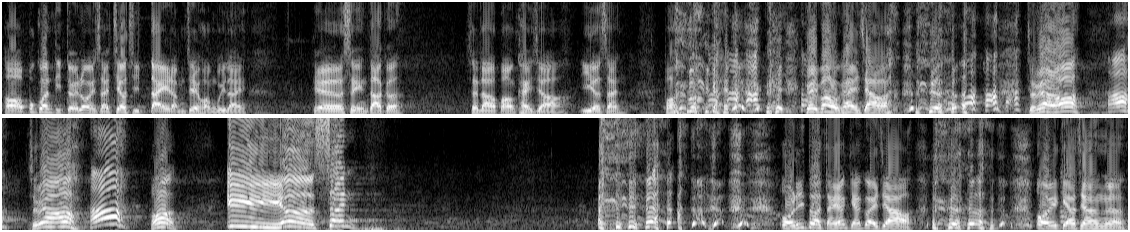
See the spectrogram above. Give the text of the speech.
吼，不管伫佗拢会使，只要是台南这个范围内。迄个摄影大哥，摄影大哥帮我看一下啊，一二三。帮帮可以可以帮我看一下吗？准备好了啊！好，准备好啊！好，好，一二三。哦，你都要等下行过来家哦。哦，你家这样啊？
